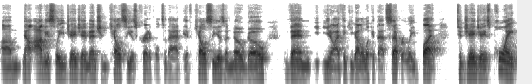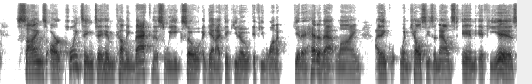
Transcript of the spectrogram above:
Um, now, obviously, JJ mentioned Kelce is critical to that. If Kelce is a no go, then, you know, I think you got to look at that separately. But to JJ's point, signs are pointing to him coming back this week. So again, I think you know if you want to get ahead of that line, I think when Kelce's announced in, if he is,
